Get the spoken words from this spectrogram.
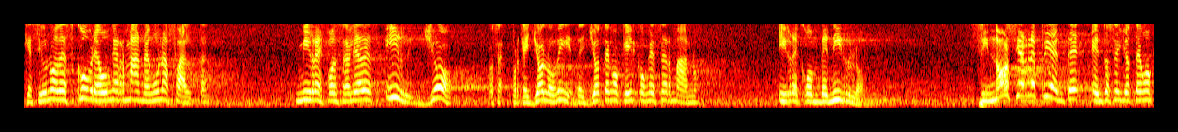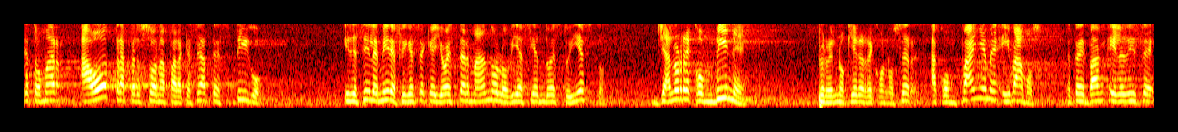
que si uno descubre a un hermano en una falta, mi responsabilidad es ir yo, o sea, porque yo lo vi, yo tengo que ir con ese hermano y reconvenirlo. Si no se arrepiente, entonces yo tengo que tomar a otra persona para que sea testigo y decirle, mire, fíjese que yo a este hermano lo vi haciendo esto y esto. Ya lo reconvine, pero él no quiere reconocer. Acompáñeme y vamos. Entonces van y le dice,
